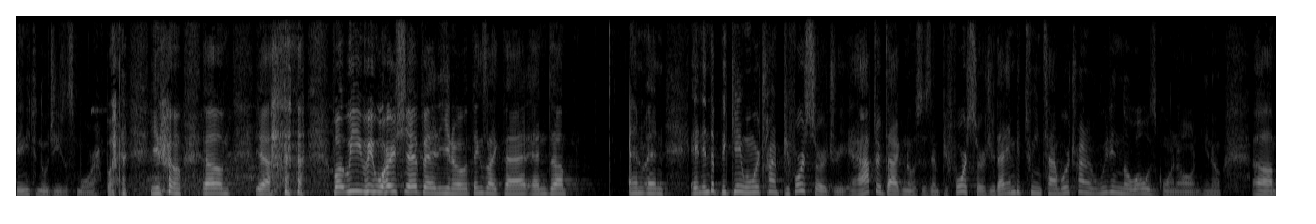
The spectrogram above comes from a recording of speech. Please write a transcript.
they need to know Jesus more. But, you know, um, yeah. but we, we worship and, you know, things like that. And, um, and, and, and in the beginning, when we are trying, before surgery, after diagnosis and before surgery, that in between time, we are trying to, we didn't know what was going on, you know. Um,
